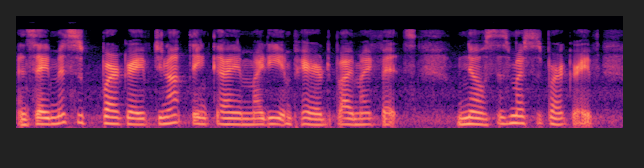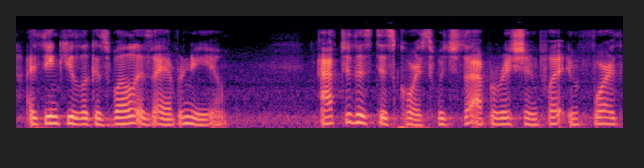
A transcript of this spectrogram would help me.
and say, Mrs. Bargrave, do not think I am mighty impaired by my fits. No, says Mrs. Bargrave, I think you look as well as I ever knew you. After this discourse, which the apparition put in forth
